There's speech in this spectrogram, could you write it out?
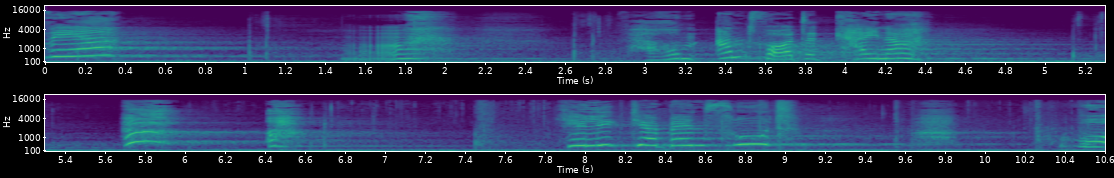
wer? Warum antwortet keiner? Hier liegt ja Bens Hut. Wo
